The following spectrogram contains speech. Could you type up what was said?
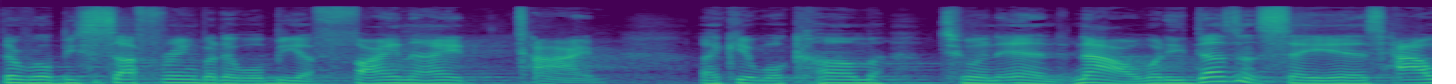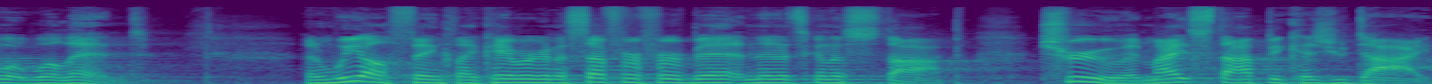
there will be suffering, but it will be a finite time like it will come to an end. Now, what he doesn't say is how it will end. And we all think, like, hey, we're going to suffer for a bit and then it's going to stop. True, it might stop because you died.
